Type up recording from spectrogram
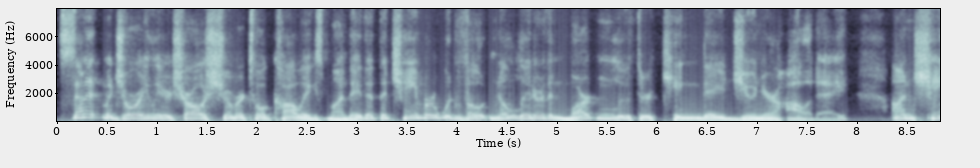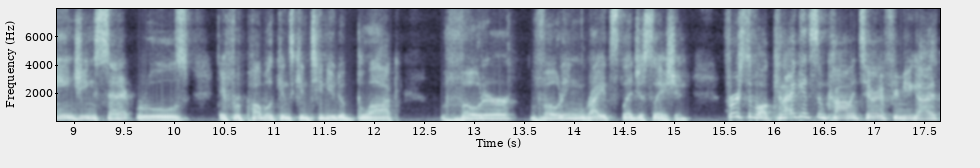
Senate Majority Leader Charles Schumer told colleagues Monday that the chamber would vote no later than Martin Luther King Day Jr. holiday on changing Senate rules if Republicans continue to block voter voting rights legislation. First of all, can I get some commentary from you guys?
